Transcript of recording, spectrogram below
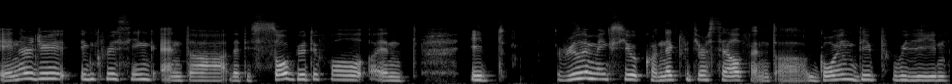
energy increasing and uh, that is so beautiful and it really makes you connect with yourself and uh, going deep within,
